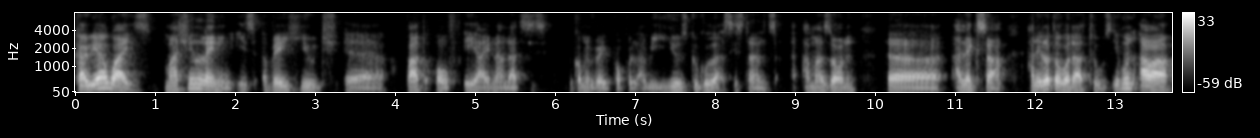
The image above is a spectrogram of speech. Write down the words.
Career wise, machine learning is a very huge uh, part of AI now that's becoming very popular. We use Google Assistant, Amazon, uh, Alexa, and a lot of other tools. Even our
